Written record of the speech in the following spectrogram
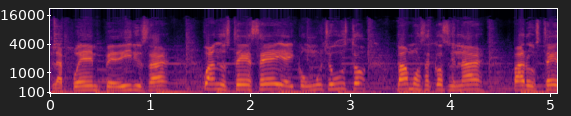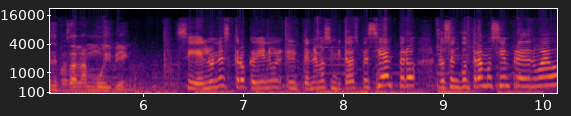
la pueden pedir y usar cuando ustedes desee y ahí con mucho gusto vamos a cocinar para ustedes y pasarla muy bien. Sí, el lunes creo que viene, tenemos invitado especial, pero nos encontramos siempre de nuevo,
